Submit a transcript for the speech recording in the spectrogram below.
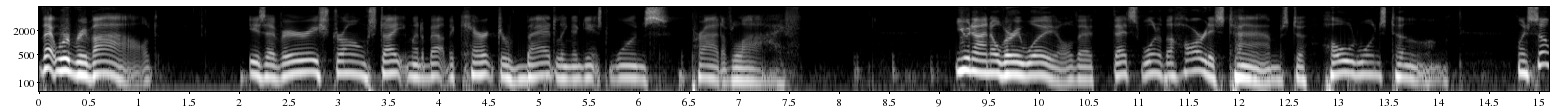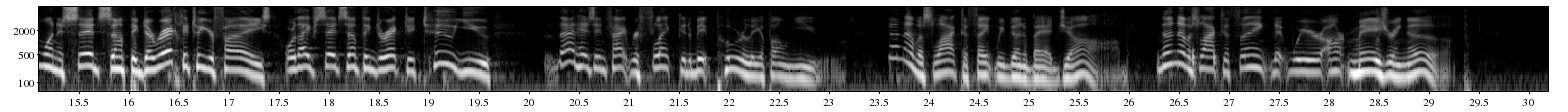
That word reviled is a very strong statement about the character of battling against one's pride of life. You and I know very well that that's one of the hardest times to hold one's tongue. When someone has said something directly to your face, or they've said something directly to you, that has in fact reflected a bit poorly upon you. None of us like to think we've done a bad job. None of us like to think that we aren't measuring up.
